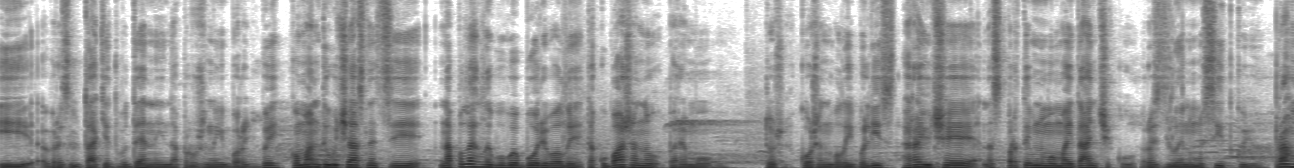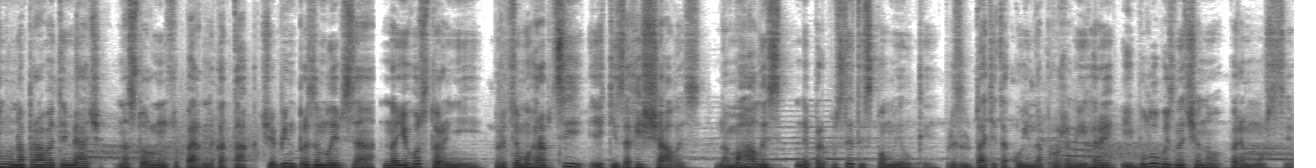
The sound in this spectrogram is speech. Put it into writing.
І в результаті дводенної напруженої боротьби команди-учасниці наполегливо виборювали таку бажану перемогу. Тож кожен волейболіст, граючи на спортивному майданчику, розділеному сіткою, прагнув направити м'яч на сторону суперника так, щоб він приземлився на його стороні. При цьому гравці, які захищались, намагались не припуститись помилки. В результаті такої напруженої гри і було визначено переможців.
